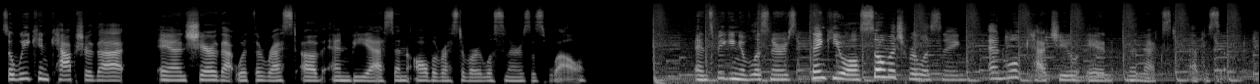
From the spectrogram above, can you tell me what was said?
so we can capture that and share that with the rest of NBS and all the rest of our listeners as well. And speaking of listeners, thank you all so much for listening, and we'll catch you in the next episode.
